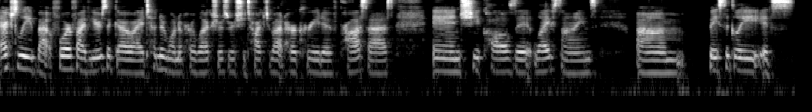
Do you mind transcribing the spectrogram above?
actually, about four or five years ago, I attended one of her lectures where she talked about her creative process. And she calls it life signs. Um, basically, it's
